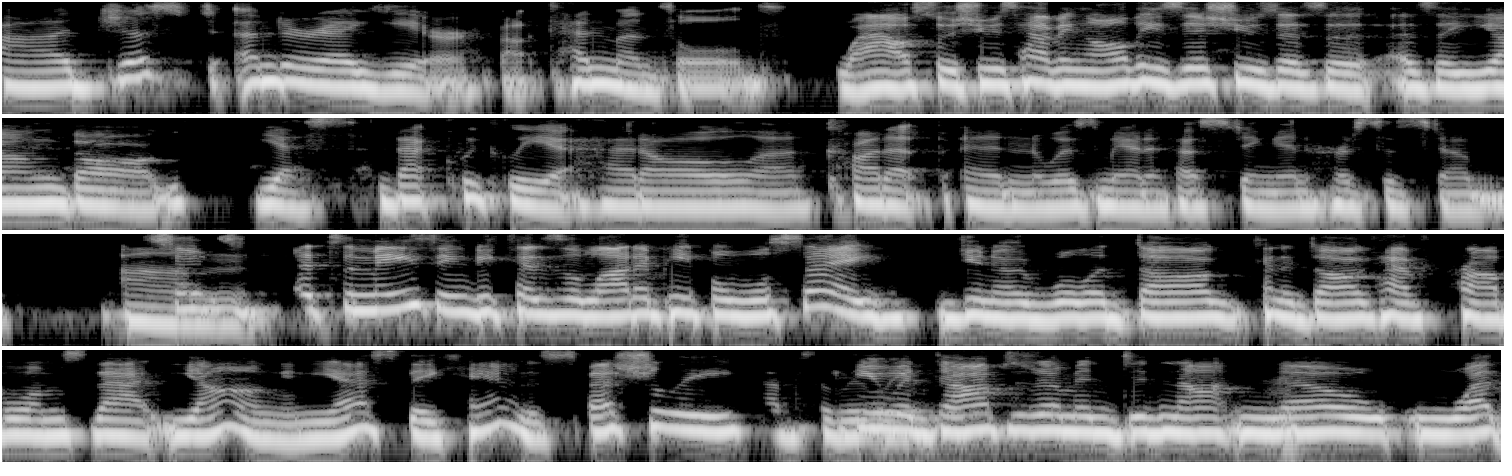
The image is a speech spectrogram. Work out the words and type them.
Uh, just under a year, about 10 months old. wow so she was having all these issues as a as a young dog Yes, that quickly it had all uh, caught up and was manifesting in her system. Um, So it's, it's amazing because a lot of people will say, you know, will a dog, can a dog have problems that young? And yes, they can, especially if you adopted them and did not know what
